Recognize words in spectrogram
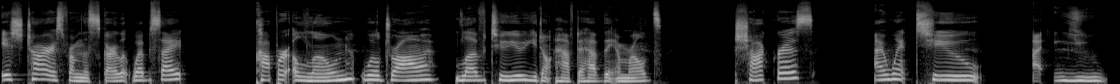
Ishtar is from the Scarlet website. Copper alone will draw love to you. You don't have to have the emeralds. Chakras, I went to, I- you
